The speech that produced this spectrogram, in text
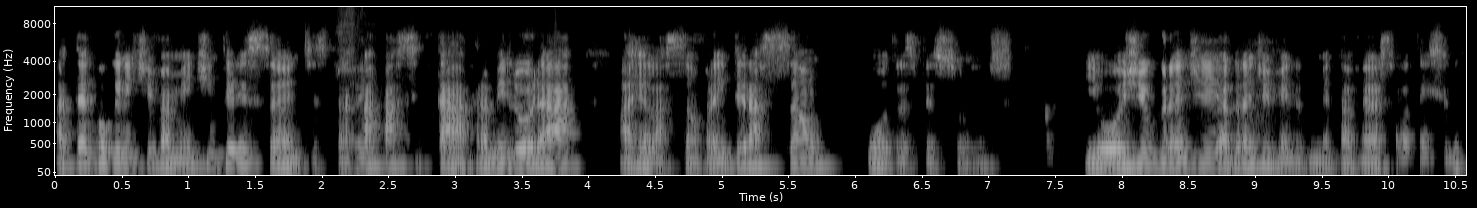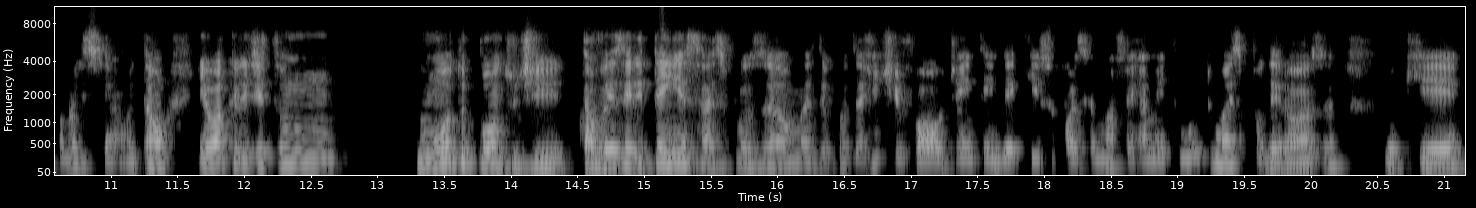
até cognitivamente interessantes, para capacitar, para melhorar a relação, para a interação com outras pessoas. E hoje o grande, a grande venda do metaverso ela tem sido comercial. Então, eu acredito num, num outro ponto de talvez ele tenha essa explosão, mas depois a gente volte a entender que isso pode ser uma ferramenta muito mais poderosa do que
